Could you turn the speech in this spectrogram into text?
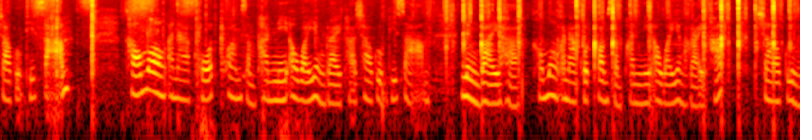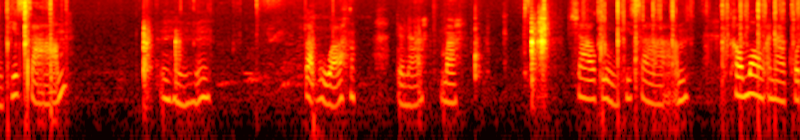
ชาวกลุ่มที่ 3 เขามองอนาคตความสัมพันธ์นี้เอาไว้อย่างไรคะชาวกลุ่มที่ 3 1 ใบค่ะ เขามองอนาคตความสัมพันธ์นี้เอาไว้อย่างไรคะ ชาวกลุ่มที่3อือหือกลับหัว เดี๋ยวนะ มา ชาวกลุ่มที่3เขามองอนาคต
